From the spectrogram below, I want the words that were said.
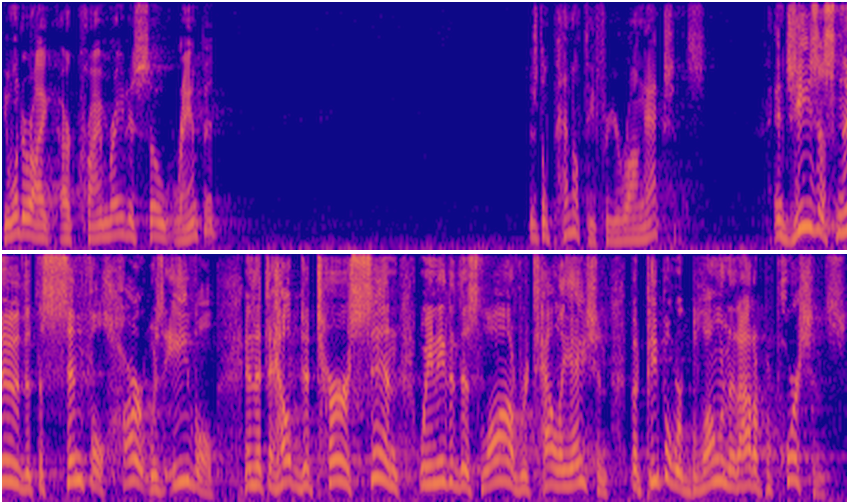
You wonder why our crime rate is so rampant? There's no penalty for your wrong actions. And Jesus knew that the sinful heart was evil and that to help deter sin, we needed this law of retaliation. But people were blowing it out of proportions.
